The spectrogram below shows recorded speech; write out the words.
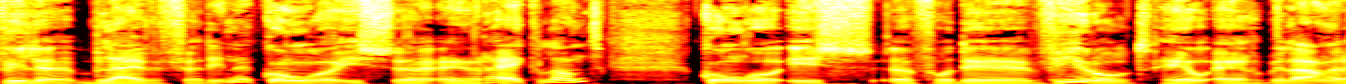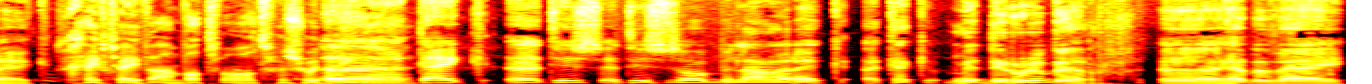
willen blijven verdienen. Congo is een rijk land. Congo is voor de wereld heel erg belangrijk. Geeft u even aan wat, wat voor soort dingen? Kijk, het is, het is zo belangrijk. Kijk, met de rubber hebben wij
